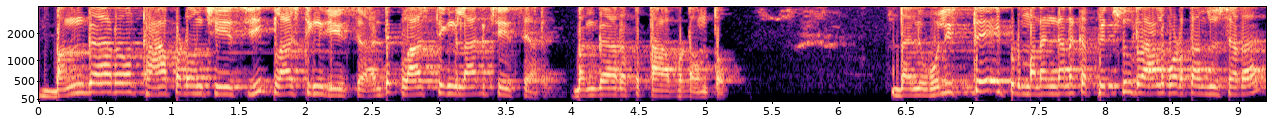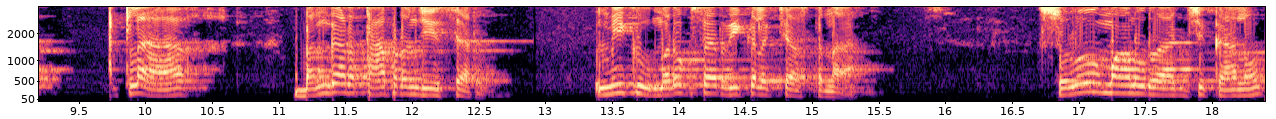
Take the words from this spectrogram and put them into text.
బంగారం తాపడం చేసి ప్లాస్టింగ్ చేశారు. అంటే ప్లాస్టింగ్ లాగా చేశారు. బంగారపు తాపడంతో. దాన్ని ఒలిస్తే ఇప్పుడు మనం గనక పెచ్చులు రాలగొడతాం చూసారా అట్లా బంగారు తాపడం చేశారు. మీకు మరొకసారి రీకలెక్ట్ చేస్తున్నా. సులోమాను రాజ్య కాలం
